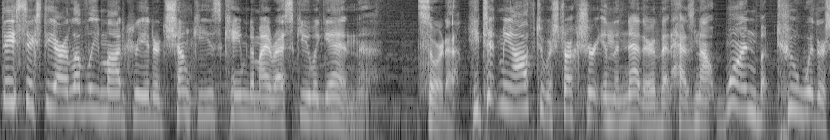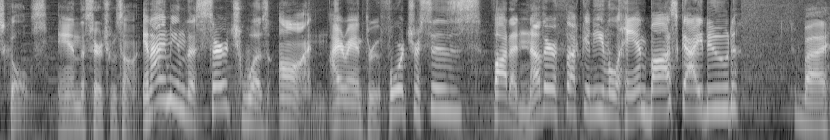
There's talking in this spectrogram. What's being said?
Day 60, our lovely mod creator Chunkies came to my rescue again. Sorta. He tipped me off to a structure in the nether that has not one but two wither skulls, and the search was on. And I mean the search was on. I ran through fortresses, fought another fucking evil hand boss guy dude. Goodbye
